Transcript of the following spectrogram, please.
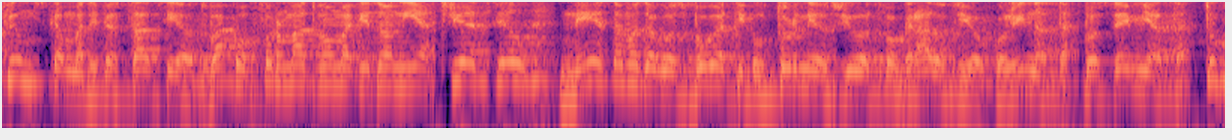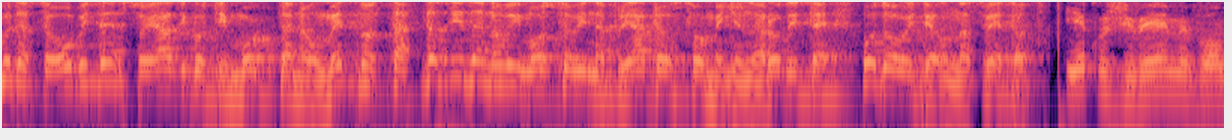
филмска манифестација од ваков формат во Македонија, чија цел не е само да го збогати културниот живот во градот и околината, во земјата, туку да се обиде со јазикот и моќта на уметноста да зида нови мостови на пријателство меѓу народите од овој дел на светот. Иако живееме во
